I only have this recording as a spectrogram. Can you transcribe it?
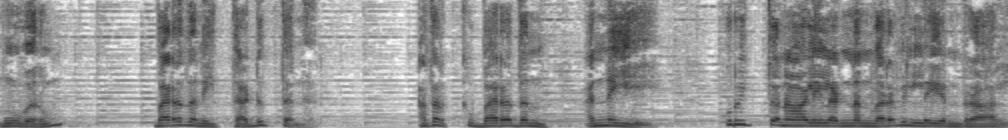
மூவரும் பரதனை தடுத்தனர். அதற்கு பரதன் அன்னையே குறித்த நாளில் அண்ணன் வரவில்லை என்றால்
